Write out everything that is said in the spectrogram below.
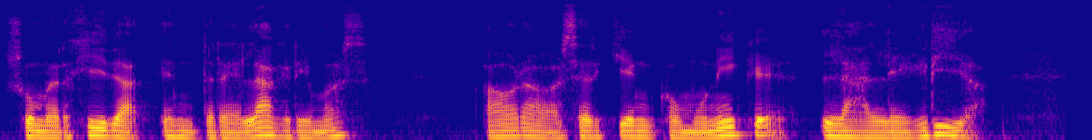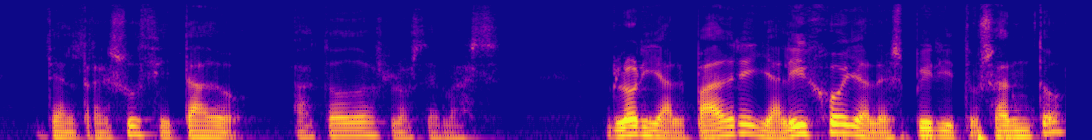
sumergida entre lágrimas, ahora va a ser quien comunique la alegría del resucitado a todos los demás. Gloria al Padre y al Hijo y al Espíritu Santo,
